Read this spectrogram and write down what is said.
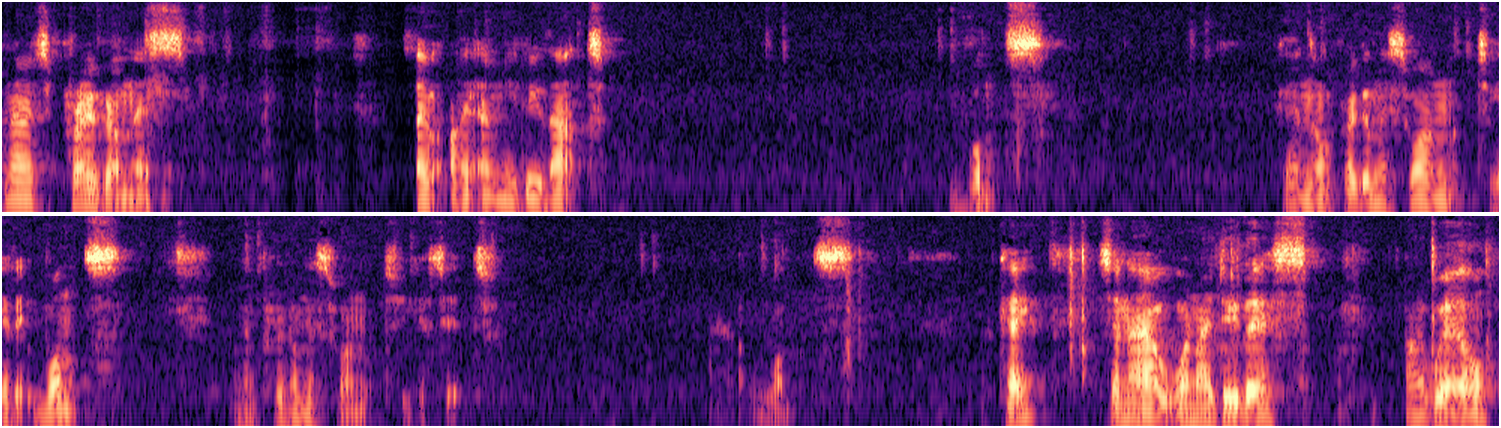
I now need to program this, so I only do that once. Okay, and then we'll program this one to get it once, and then program this one to get it once. Okay, so now when I do this, I will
